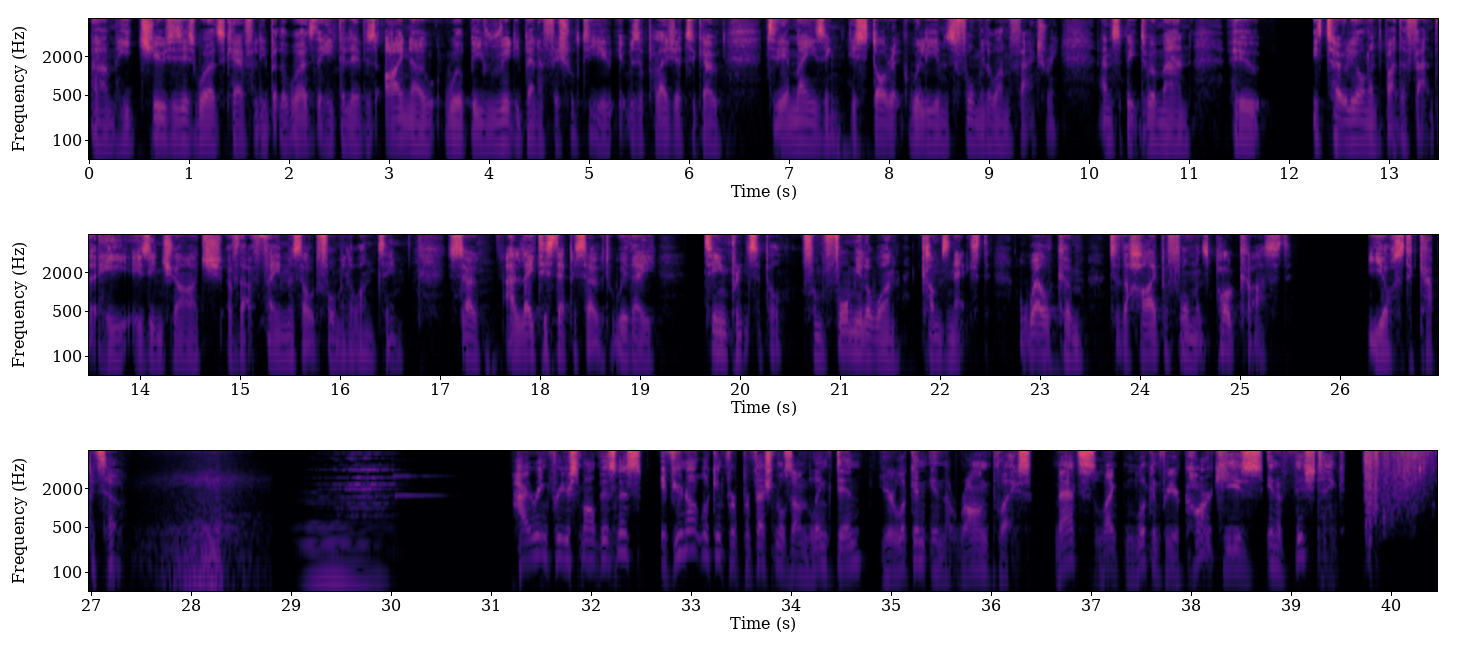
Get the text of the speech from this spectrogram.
Um, he chooses his words carefully, but the words that he delivers, I know, will be really beneficial to you. It was a pleasure to go to the amazing, historic Williams Formula One factory and speak to a man who is totally honoured by the fact that he is in charge of that famous old Formula One team. So, our latest episode with a team principal from Formula One comes next. Welcome to the High Performance Podcast, Jost Capito. Hiring for your small business? If you're not looking for professionals on LinkedIn, you're looking in the wrong place. That's like looking for your car keys in a fish tank.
